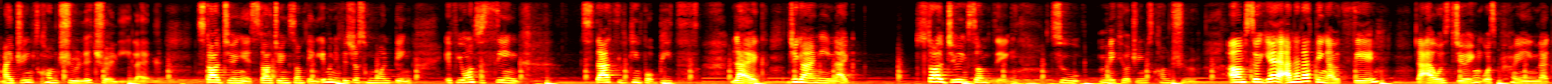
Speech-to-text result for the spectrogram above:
my dreams come true. Literally, like, start doing it. Start doing something, even if it's just one thing. If you want to sing, start looking for beats. Like, do you get what I mean? Like, start doing something to make your dreams come true. Um, so yeah, another thing I would say that I was doing was praying. Like,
